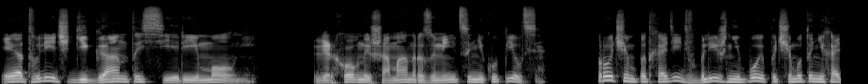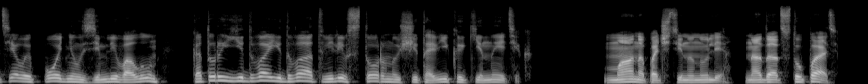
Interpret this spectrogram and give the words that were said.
и отвлечь гиганта серии молний. Верховный шаман, разумеется, не купился. Впрочем, подходить в ближний бой почему-то не хотел и поднял с земли валун, который едва-едва отвели в сторону щитовик и кинетик. «Мана почти на нуле. Надо отступать.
